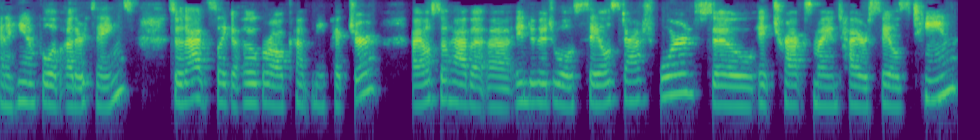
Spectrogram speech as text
and a handful of other things. So that's like an overall company picture. I also have a, a, individual sales dashboard, so it tracks my entire sales team,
